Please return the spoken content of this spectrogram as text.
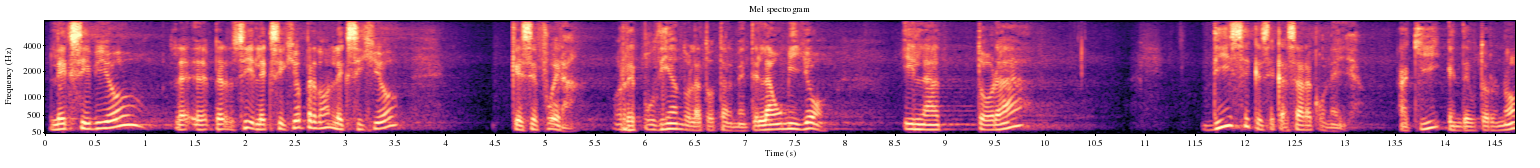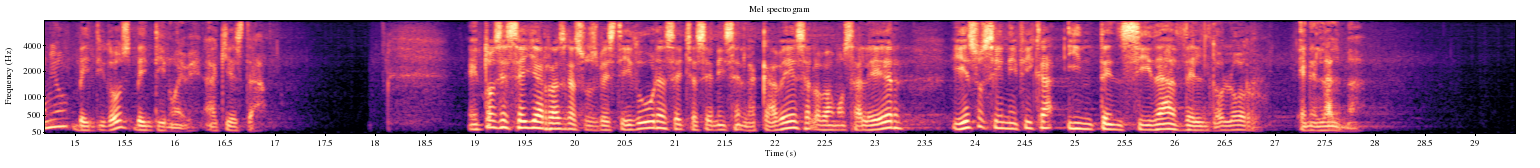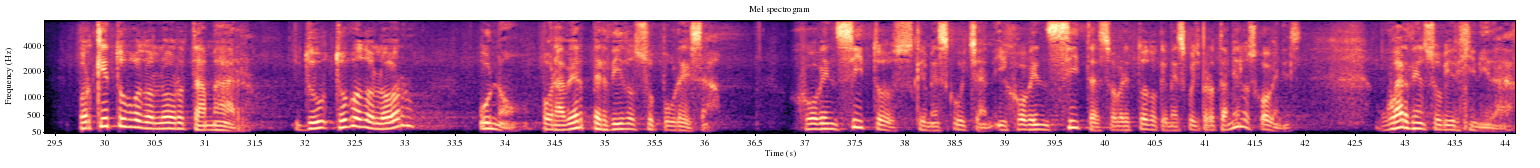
Le exhibió, eh, sí, le exigió, perdón, le exigió que se fuera, repudiándola totalmente. La humilló. Y la Torah dice que se casara con ella. Aquí en Deuteronomio 22, 29. Aquí está. Entonces ella rasga sus vestiduras, echa ceniza en la cabeza, lo vamos a leer, y eso significa intensidad del dolor en el alma. ¿Por qué tuvo dolor Tamar? tuvo dolor, uno, por haber perdido su pureza. jovencitos que me escuchan y jovencitas sobre todo que me escuchan, pero también los jóvenes, guarden su virginidad.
